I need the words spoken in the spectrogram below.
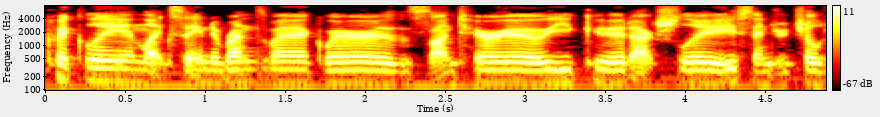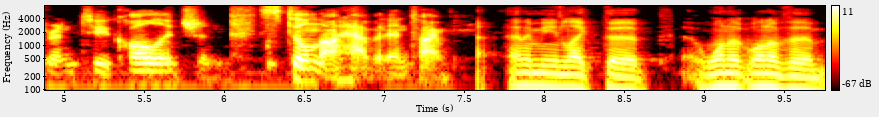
quickly in, like, say, New Brunswick, whereas Ontario, you could actually send your children to college and still not have it in time. And I mean, like the one of one of the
